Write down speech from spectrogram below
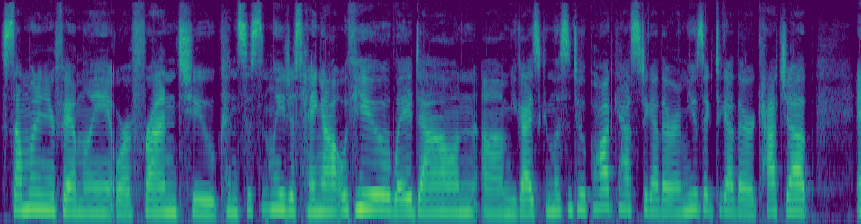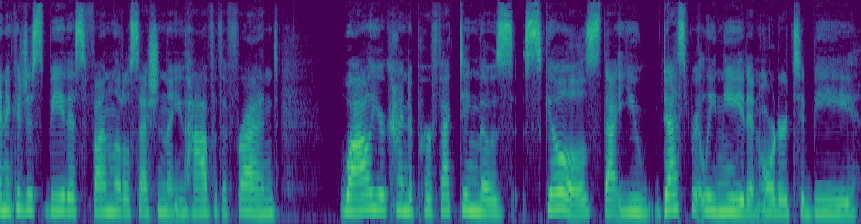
someone in your family or a friend to consistently just hang out with you, lay down, um, you guys can listen to a podcast together, or music together, catch up, and it could just be this fun little session that you have with a friend while you're kind of perfecting those skills that you desperately need in order to be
